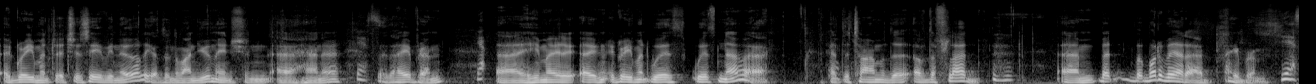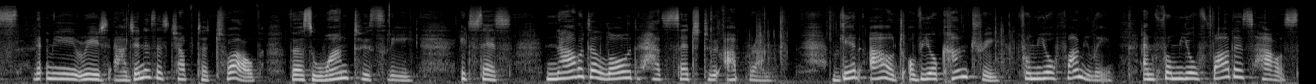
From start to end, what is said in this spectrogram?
agreement which is even earlier than the one you mentioned, uh, Hannah, yes. with Abram. Yep. Uh, he made a, an agreement with, with Noah at the time of the, of the flood. Mm-hmm. Um, but, but what about uh, Abram? Yes, let me read uh, Genesis chapter 12, verse 1 to 3. It says, Now the Lord had said to Abram, Get out of your country, from your family, and from your father's house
